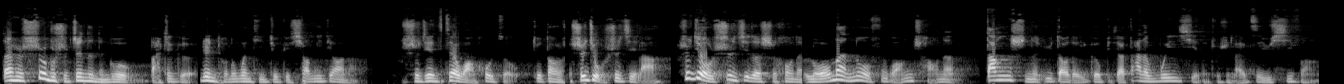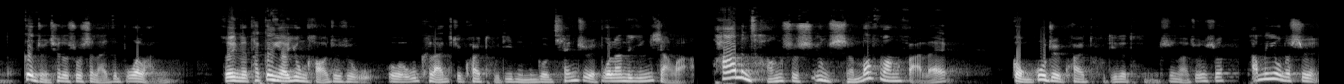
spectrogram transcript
但是，是不是真的能够把这个认同的问题就给消灭掉呢？时间再往后走，就到了十九世纪了啊！十九世纪的时候呢，罗曼诺夫王朝呢，当时呢遇到的一个比较大的威胁呢，就是来自于西方的，更准确的说是来自波兰。所以呢，他更要用好，就是乌呃乌克兰这块土地呢，能够牵制波兰的影响了。他们尝试是用什么方法来巩固这块土地的统治呢？就是说，他们用的是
